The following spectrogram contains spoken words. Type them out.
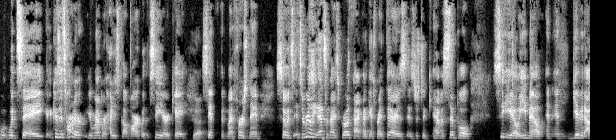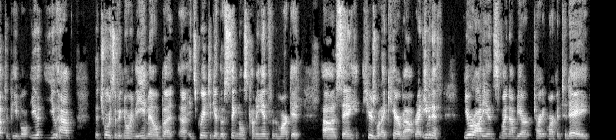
would say because it's harder. You remember how do you spell Mark with a C or a K? Yeah. Same with my first name. So it's it's a really that's a nice growth hack, I guess. Right there is is just to have a simple CEO email and and give it out to people. You you have the choice of ignoring the email, but uh, it's great to get those signals coming in from the market uh, saying, "Here's what I care about." Right, even if your audience might not be our target market today.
